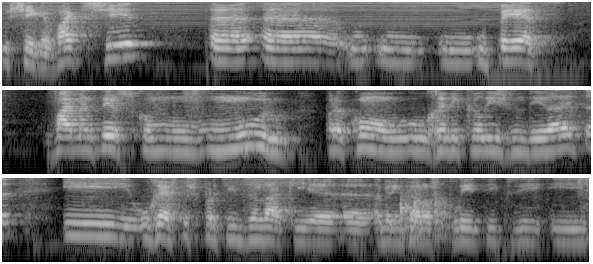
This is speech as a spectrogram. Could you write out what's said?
o Chega vai crescer, ah, ah, o, o- o- PS vai manter-se como um, muro para com o radicalismo de direita e o resto dos partidos anda aqui a, a- a brincar aos políticos e, e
